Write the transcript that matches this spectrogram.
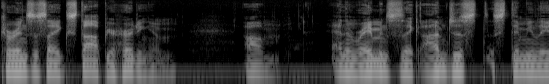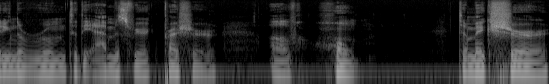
Corinne's just like, "Stop! You're hurting him." Um, and then Raymond's like, "I'm just stimulating the room to the atmospheric pressure of home to make sure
